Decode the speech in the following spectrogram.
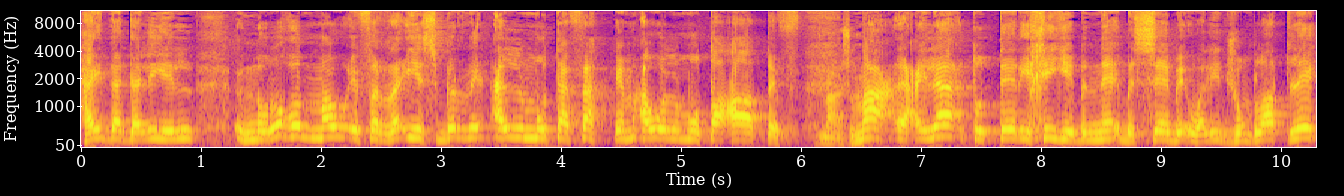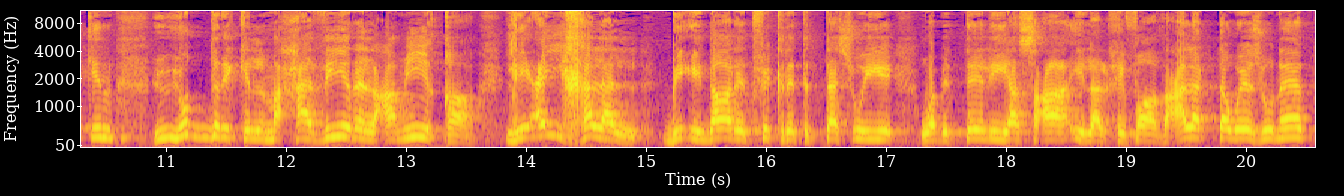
هيدا دليل أنه رغم موقف الرئيس بري المتفهم أو المتعاطف مع علاقته التاريخية بالنائب السابق وليد جنبلاط لكن يدرك المحاذير العميقة لأي خلل بإدارة فكرة التسوية وبالتالي يسعى إلى الحفاظ على التوازنات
